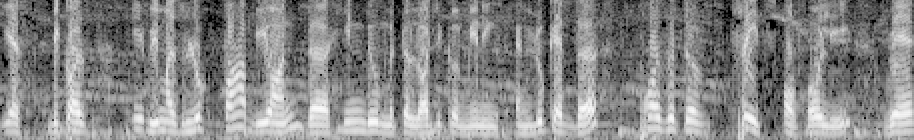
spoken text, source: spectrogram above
Yes, because we must look far beyond the Hindu mythological meanings and look at the positive traits of Holi, where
